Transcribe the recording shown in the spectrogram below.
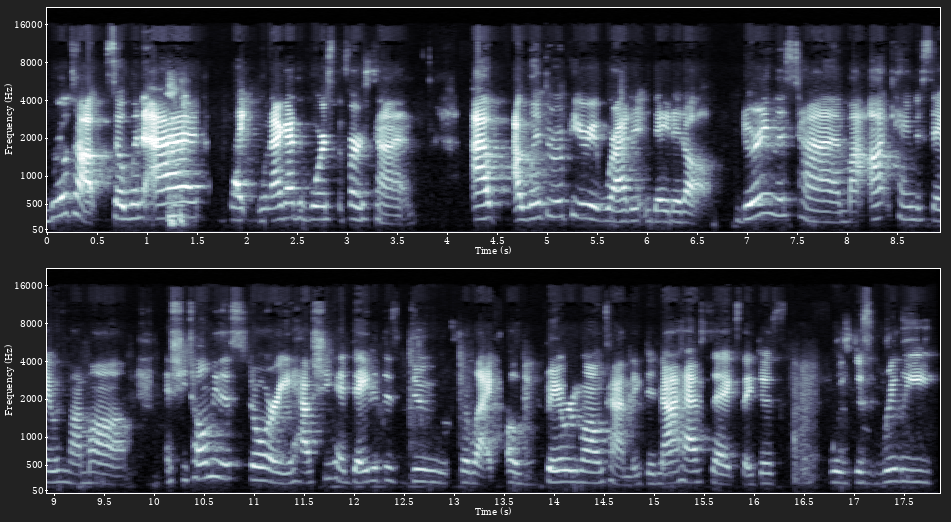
real talk. So when I like when I got divorced the first time, I I went through a period where I didn't date at all. During this time, my aunt came to stay with my mom, and she told me this story how she had dated this dude for like a very long time. They did not have sex. They just was just really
